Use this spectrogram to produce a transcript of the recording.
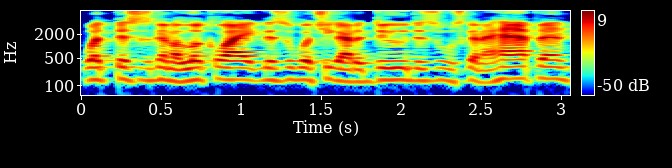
what this is gonna look like. This is what you got to do. This is what's gonna happen.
